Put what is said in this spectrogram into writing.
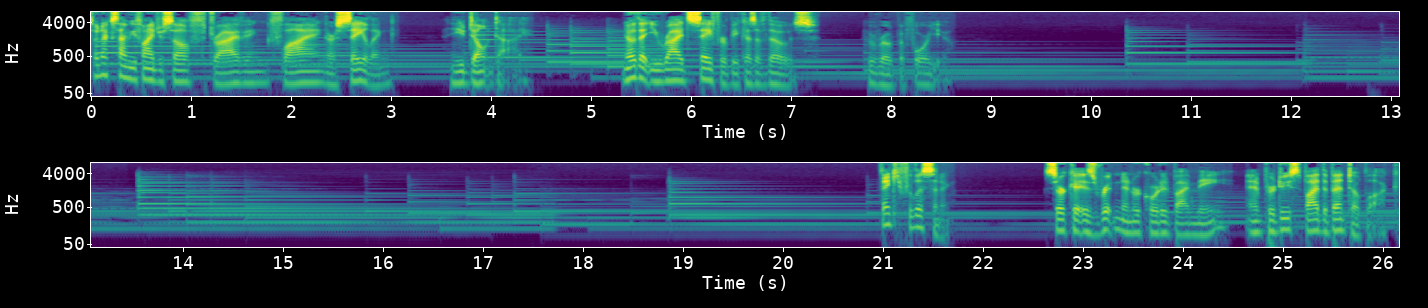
So, next time you find yourself driving, flying, or sailing, and you don't die, know that you ride safer because of those who rode before you. Thank you for listening. Circa is written and recorded by me and produced by the Bento Block,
